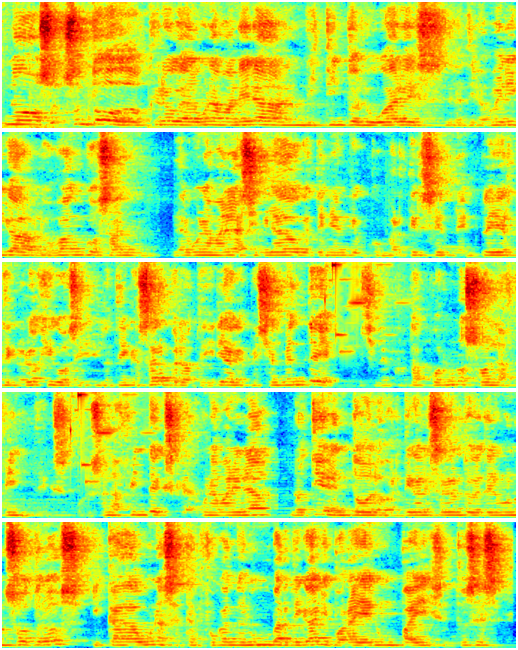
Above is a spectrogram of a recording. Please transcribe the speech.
No, son, todos. Creo que de alguna manera en distintos lugares de Latinoamérica los bancos han de alguna manera asimilado que tenían que convertirse en, players tecnológicos y, lo tienen que hacer, pero te diría que especialmente, si me preguntas por uno, son las fintechs, porque son las fintechs que de alguna manera no tienen todos los verticales abiertos que tenemos nosotros y cada una se está enfocando en un vertical y por ahí en un país. Entonces,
